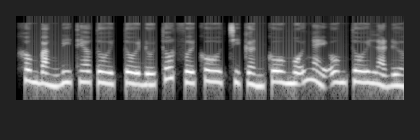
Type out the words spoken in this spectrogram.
Không bằng đi theo tôi, tôi đối tốt với cô chỉ cần cô mỗi ngày ôm tôi là được.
